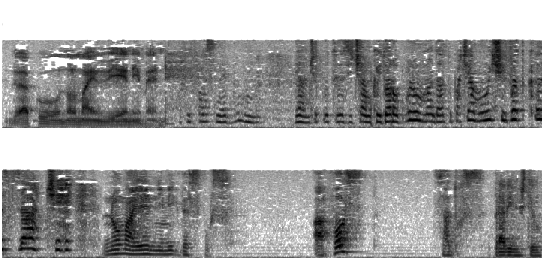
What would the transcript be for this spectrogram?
De acum nu-l mai învie nimeni. Fi fost nebun. La început ziceam că e doar o glumă, dar după aceea mă uit și văd că zace. Nu mai e nimic de spus. A fost, s-a dus. Prea bine știu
